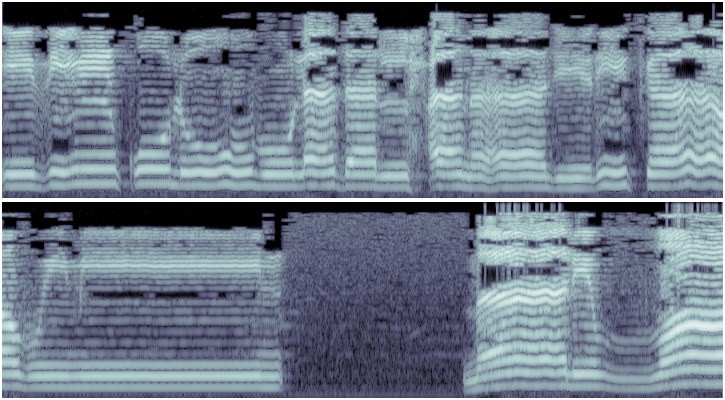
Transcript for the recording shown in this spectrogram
إذ القلوب لدى الحناجر كاظمين. ما للظالمين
